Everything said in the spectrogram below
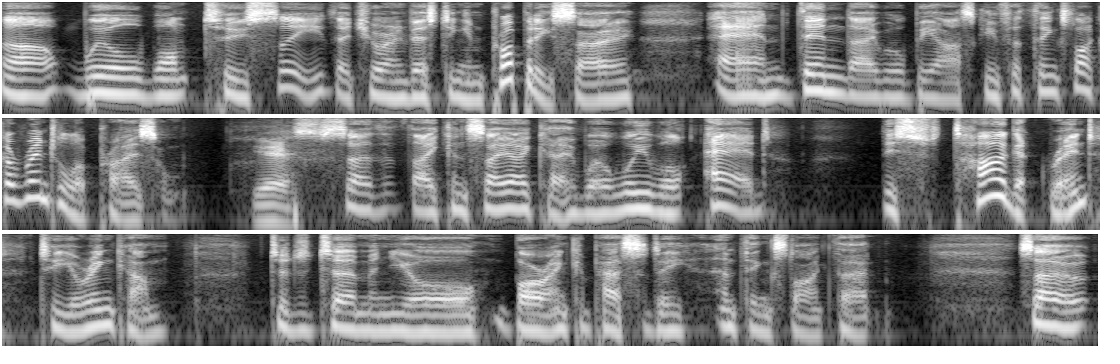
uh, will want to see that you're investing in property. So, and then they will be asking for things like a rental appraisal Yes. so that they can say, okay, well, we will add this target rent to your income to determine your borrowing capacity and things like that. So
